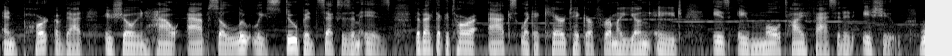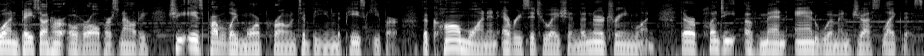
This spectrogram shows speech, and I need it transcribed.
and part of that is showing how absolutely stupid sexism is. The fact that Katara acts like a caretaker from a young age is a multifaceted issue. One, based on her overall personality, she is probably more prone to being the peacekeeper, the calm one in every situation, the nurturing one. There are plenty of men and women just like this,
